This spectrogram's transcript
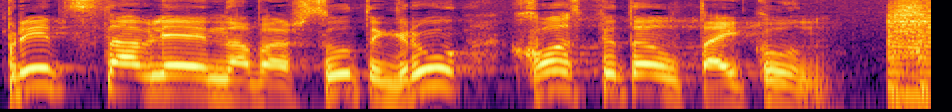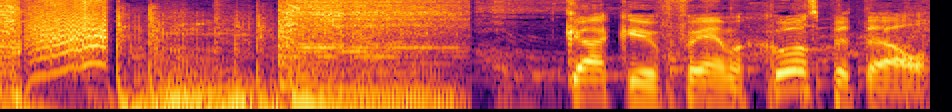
Представляем на ваш суд игру Hospital Tycoon. Как и FM Hospital,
